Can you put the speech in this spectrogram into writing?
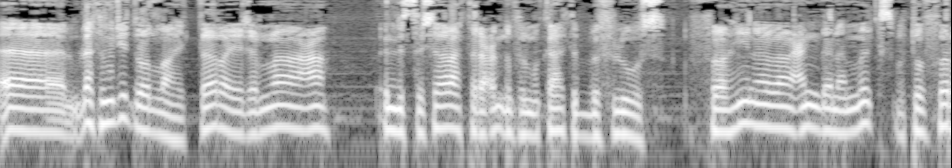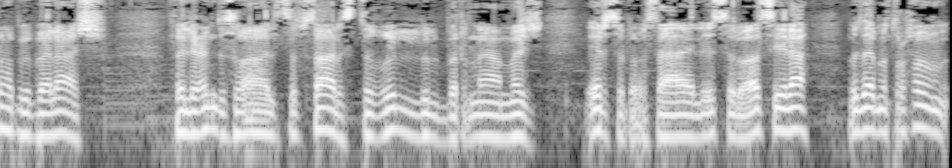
آه لكن جد والله ترى يا جماعة الاستشارات ترى عندهم في المكاتب بفلوس فهنا عندنا ميكس بتوفرها ببلاش. فاللي عنده سؤال استفسار استغلوا البرنامج. ارسلوا رسائل ارسلوا أسئلة. بدل ما تروحون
